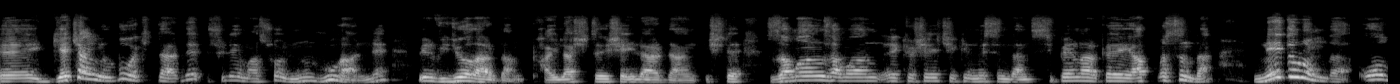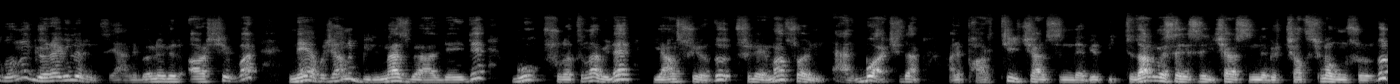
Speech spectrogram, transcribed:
Ee, geçen yıl bu vakitlerde Süleyman Soylu'nun ruh haline bir videolardan, paylaştığı şeylerden, işte zaman zaman e, köşeye çekilmesinden, siperin arkaya yatmasından ne durumda olduğunu görebiliriz. Yani böyle bir arşiv var. Ne yapacağını bilmez bir haldeydi. Bu suratına bile yansıyordu Süleyman Soylu'nun. Yani bu açıdan hani parti içerisinde bir iktidar meselesi içerisinde bir çatışma unsurudur.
